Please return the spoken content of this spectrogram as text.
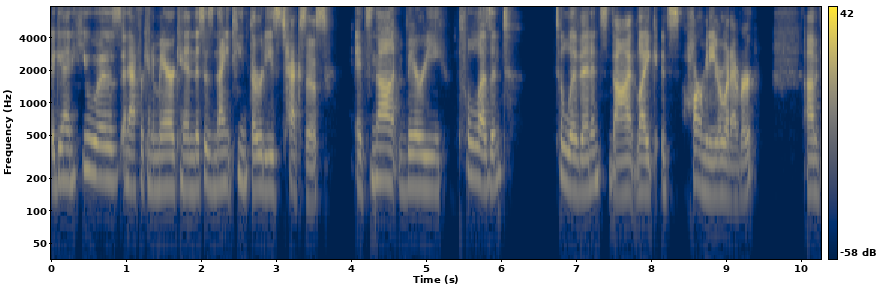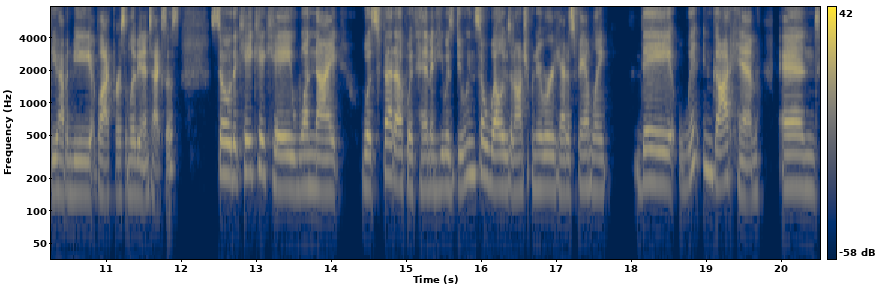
again, he was an African American. This is 1930s Texas. It's not very pleasant to live in. It's not like it's harmony or whatever um, if you happen to be a black person living in Texas. So the KKK one night was fed up with him and he was doing so well. He was an entrepreneur, he had his family. They went and got him. And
